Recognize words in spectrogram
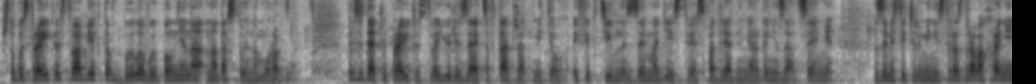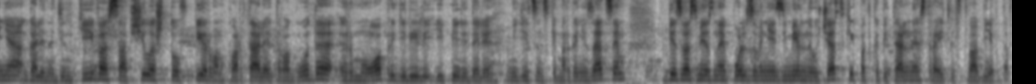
чтобы строительство объектов было выполнено на достойном уровне. Председатель правительства Юрий Зайцев также отметил эффективность взаимодействия с подрядными организациями. Заместитель министра здравоохранения Галина Динкиева сообщила, что в первом квартале этого года РМО определили и передали медицинским организациям безвозмездное пользование земельные участки под капитальное строительство объектов.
